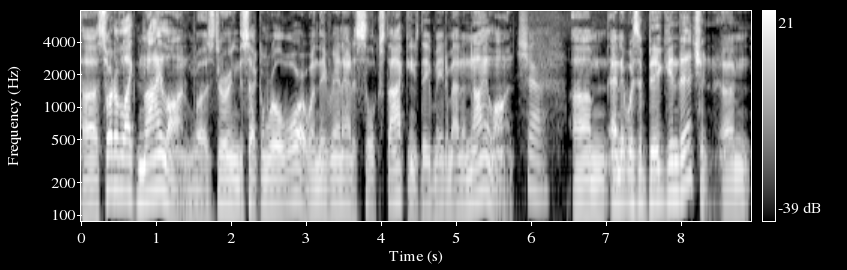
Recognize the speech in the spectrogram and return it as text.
uh, sort of like nylon was during the Second World War when they ran out of silk stockings. They made them out of nylon. Sure. Um, and it was a big invention. Um,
